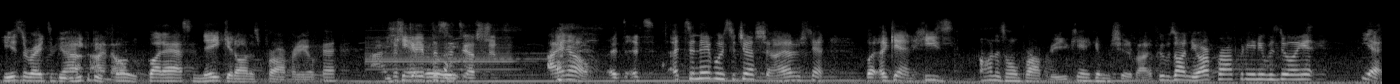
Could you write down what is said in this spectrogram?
He has the right to be. Yeah, he could be fully butt ass naked on his property. Okay. I You just gave the suggestion. I know. It's it's it's a neighborly suggestion. I understand. But again, he's on his own property. You can't give him shit about it. If he was on your property and he was doing it, yeah,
